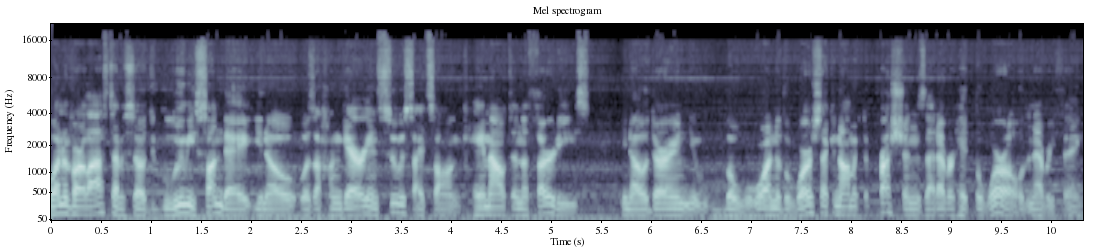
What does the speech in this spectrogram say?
one of our last episodes, Gloomy Sunday, you know, was a Hungarian suicide song, came out in the 30s, you know, during the one of the worst economic depressions that ever hit the world and everything.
